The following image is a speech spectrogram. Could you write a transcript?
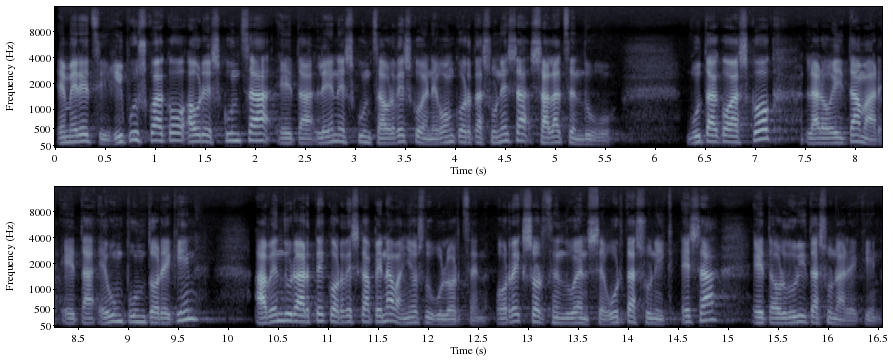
Emeretzi, Gipuzkoako aurre eskuntza eta lehen eskuntza ordezkoen egonkortasuneza salatzen dugu. Gutako askok, laro eitamar eta egun puntorekin, abendura arteko ordezkapena baino ez dugu lortzen. Horrek sortzen duen segurtasunik esa eta orduritasunarekin.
